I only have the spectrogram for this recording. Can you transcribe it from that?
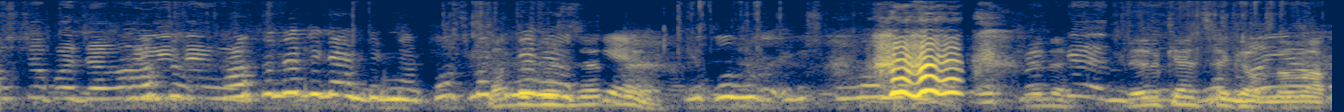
tost yapacağını yedin. tadını bilen bilmem. Tost makine yok ki. Hiç kullan- hiç kullanmadım. Verirken çek abla bak.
